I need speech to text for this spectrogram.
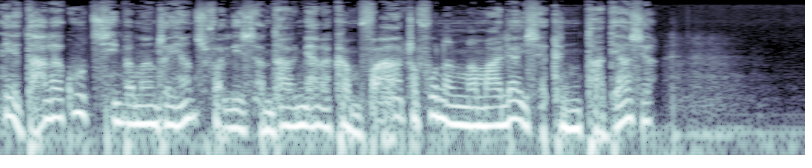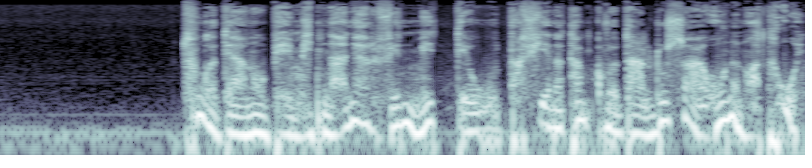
Ny adala koa tsy mba mandray antso fa ilay zandary miaraka mivahatra foana no mamaly ahy isaky ny mitady azy aho. Tonga dia hanao be midina any ary ve ny mety dia ho tafihana tamiko ireo dahalo roa sa ahoana no atao e?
